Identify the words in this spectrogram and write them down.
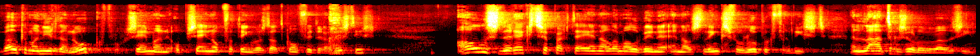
welke manier dan ook. Op zijn, op zijn opvatting was dat confederalistisch. Als de rechtse partijen allemaal winnen en als links voorlopig verliest. En later zullen we wel zien.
